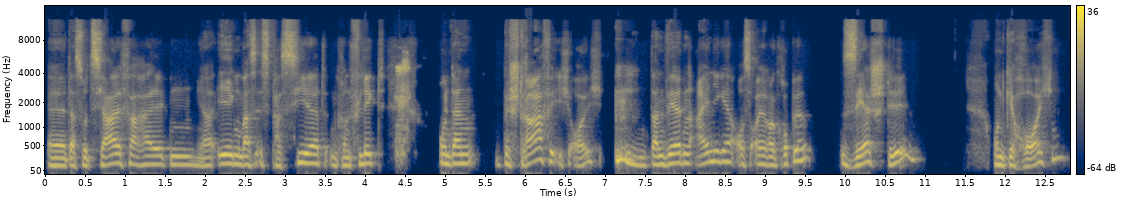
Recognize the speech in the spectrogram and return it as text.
äh, das Sozialverhalten, ja, irgendwas ist passiert, ein Konflikt, und dann bestrafe ich euch, dann werden einige aus eurer Gruppe sehr still und gehorchen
